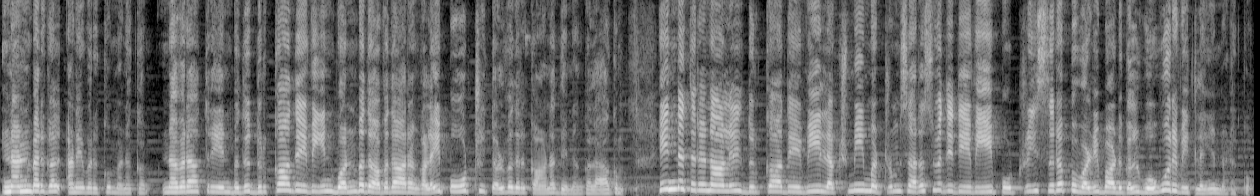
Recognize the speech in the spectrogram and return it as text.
நண்பர்கள் அனைவருக்கும் வணக்கம். நவராத்திரி என்பது துர்காதேவியின் ஒன்பது அவதாரங்களை போற்றி தொள்வதற்கான தினங்களாகும். இந்த திருநாளில் துர்காதேவி லக்ஷ்மி மற்றும் சரஸ்வதி தேவியை போற்றி சிறப்பு வழிபாடுகள் ஒவ்வொரு வீட்லையும் நடக்கும்.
